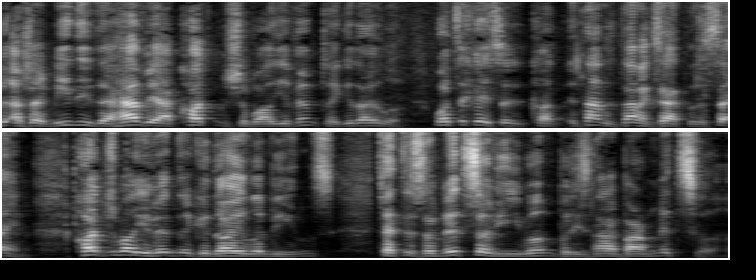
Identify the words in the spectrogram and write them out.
Ashay midi to have a cotton shabal yevimta gedayla. What's the case of cotton? It's not, it's not exactly the same. Cotton shabal yevimta gedayla means that there's a mitzvah of but he's not a bar mitzvah.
